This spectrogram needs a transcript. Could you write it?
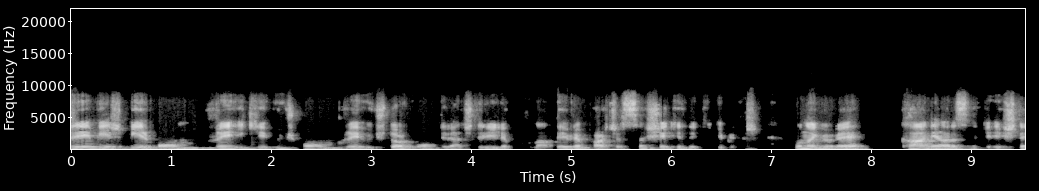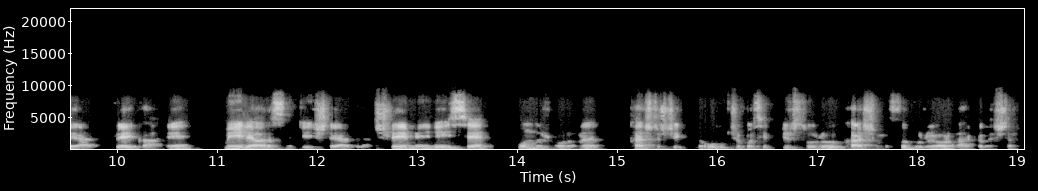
R1 1 ohm, R2 3 ohm, R3 4 ohm dirençleriyle kurulan devre parçası şekildeki gibidir. Buna göre KN arasındaki eşdeğer RKN, ML arasındaki eşdeğer direnç RML ise bunların oranı kaçtır şeklinde oldukça basit bir soru karşımızda duruyor arkadaşlar.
